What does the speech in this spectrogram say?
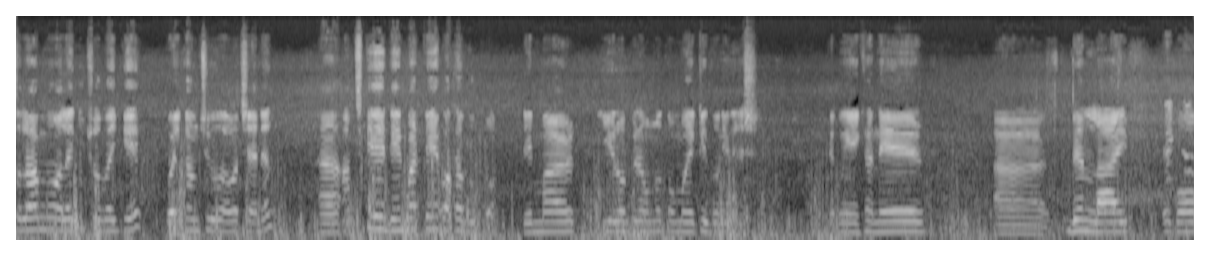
আসসালামু আলাইকুম সবাইকে। ওয়েলকাম টু আওয়ার চ্যানেল আজকে ডেনমার্ক নিয়ে কথা বলব। ডেনমার্ক ইউরোপের অন্যতম একটি ধনী দেশ। এবং এখানের স্টুডেন্ট লাইফ এবং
